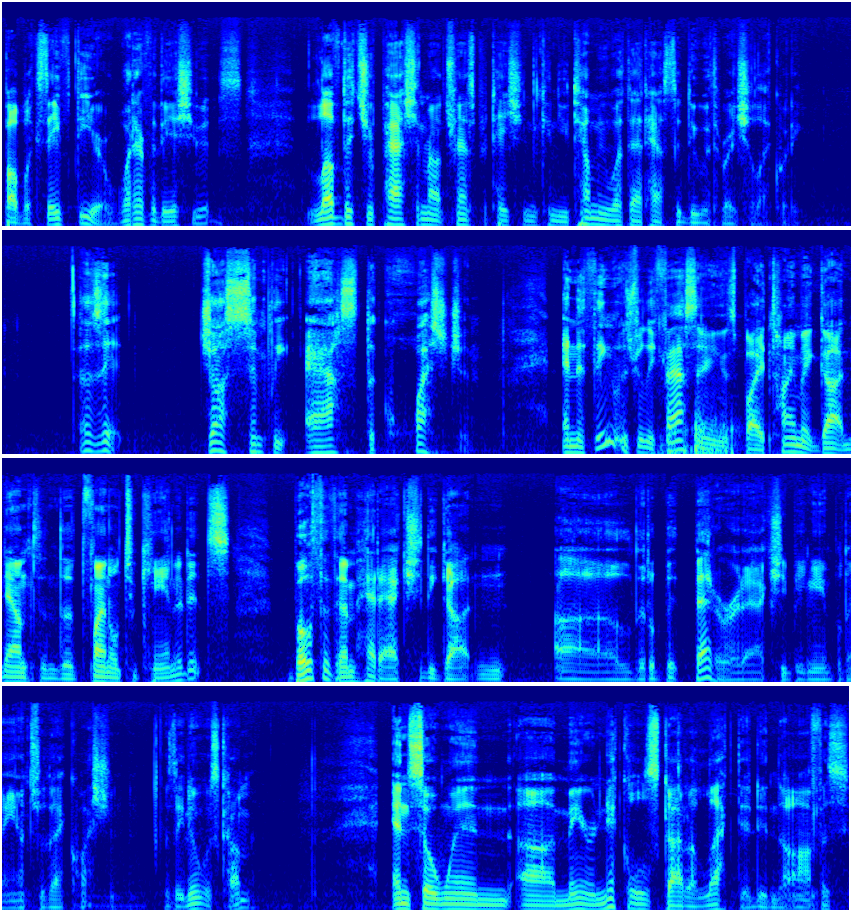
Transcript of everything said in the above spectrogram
public safety or whatever the issue is. Love that you're passionate about transportation. Can you tell me what that has to do with racial equity? That's it. Just simply ask the question. And the thing that was really fascinating is by the time it got down to the final two candidates, both of them had actually gotten a little bit better at actually being able to answer that question because they knew it was coming. And so when uh, Mayor Nickels got elected into office,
